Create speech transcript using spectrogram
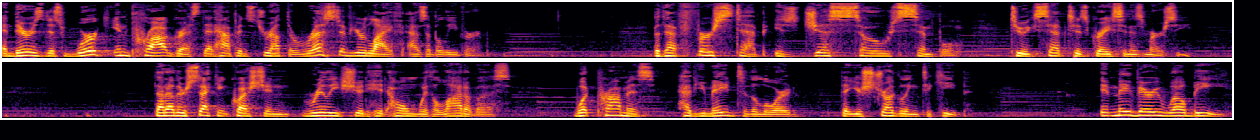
And there is this work in progress that happens throughout the rest of your life as a believer. But that first step is just so simple to accept His grace and His mercy. That other second question really should hit home with a lot of us what promise have you made to the Lord that you're struggling to keep? It may very well be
